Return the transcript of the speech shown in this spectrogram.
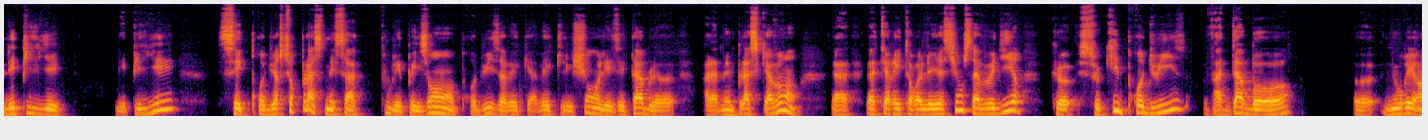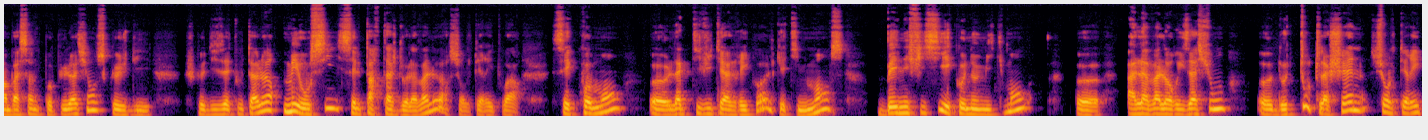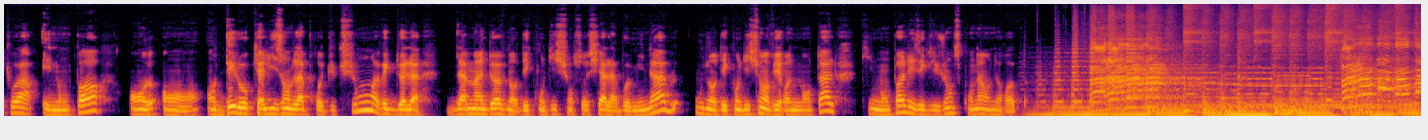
les piliers. Les piliers, c'est de produire sur place, mais ça, tous les paysans produisent avec, avec les champs et les étables euh, à la même place qu'avant. La, territorialisation, ça veut dire que ce qu'ils produisent va d'abord euh, nourrir un bassin de population, ce que je disais tout à l'heure, mais aussi c'est le partage de la valeur sur le territoire. C'est comment l'activité agricole, qui est immense, bénéficie économiquement euh, à la valorisation euh, de toute la chaîne sur le territoire et non pas en, délocalisant de la production avec de la, de la main-d'œuvre dans des conditions sociales abominables ou dans des conditions environnementales qui n'ont pas les exigences qu'on a en Europe. On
